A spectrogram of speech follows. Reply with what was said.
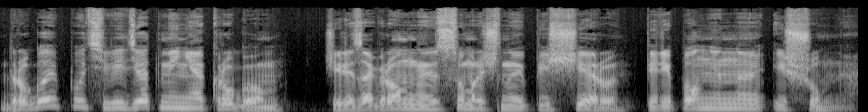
Другой путь ведет меня кругом, через огромную сумрачную пещеру, переполненную и шумную.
